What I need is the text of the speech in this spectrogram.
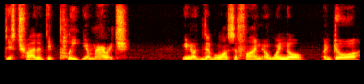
just try to deplete your marriage. You know, the devil wants to find a window, a door,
